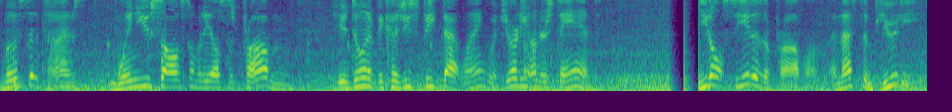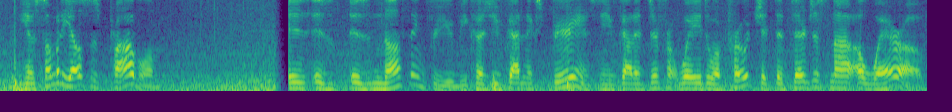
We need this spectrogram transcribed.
most of the times when you solve somebody else's problem, you're doing it because you speak that language. You already understand. You don't see it as a problem, and that's the beauty. You know, somebody else's problem is, is is nothing for you because you've got an experience and you've got a different way to approach it that they're just not aware of.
